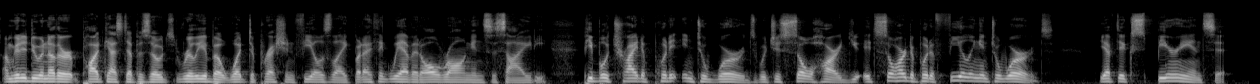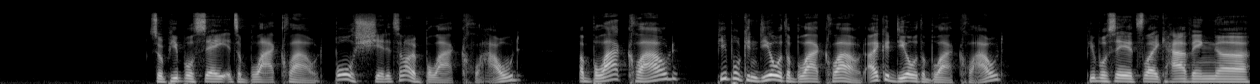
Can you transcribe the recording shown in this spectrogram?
I'm going to do another podcast episode really about what depression feels like, but I think we have it all wrong in society. People try to put it into words, which is so hard. You, it's so hard to put a feeling into words. You have to experience it. So people say it's a black cloud. Bullshit, it's not a black cloud. A black cloud? People can deal with a black cloud. I could deal with a black cloud. People say it's like having uh,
